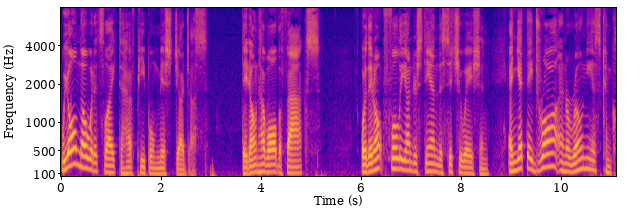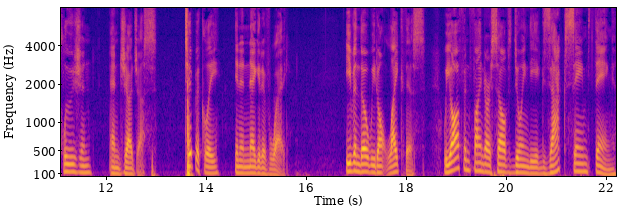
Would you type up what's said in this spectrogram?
We all know what it's like to have people misjudge us. They don't have all the facts, or they don't fully understand the situation, and yet they draw an erroneous conclusion and judge us, typically in a negative way. Even though we don't like this, we often find ourselves doing the exact same thing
